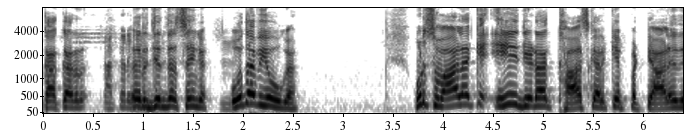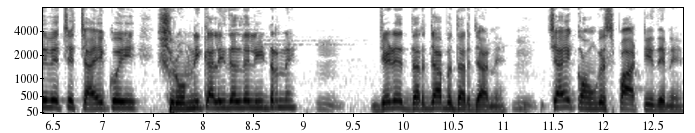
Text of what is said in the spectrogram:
ਕਾਕਾ ਰਜਿੰਦਰ। ਸਿੰਘ ਉਹਦਾ ਵੀ ਹੋਊਗਾ। ਹੁਣ ਸਵਾਲ ਹੈ ਕਿ ਇਹ ਜਿਹੜਾ ਖਾਸ ਕਰਕੇ ਪਟਿਆਲੇ ਦੇ ਵਿੱਚ ਚਾਹੇ ਕੋਈ ਸ਼੍ਰੋਮਣੀ ਅਕਾਲੀ ਦਲ ਦੇ ਲੀਡਰ ਨੇ ਜਿਹੜੇ ਦਰਜਾ ਬਦਰਜਾ ਨੇ ਚਾਹੇ ਕਾਂਗਰਸ ਪਾਰਟੀ ਦੇ ਨੇ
